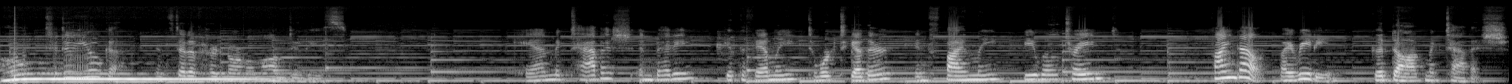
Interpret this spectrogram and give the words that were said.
to do yoga instead of her normal mom duties. Can McTavish and Betty get the family to work together and finally be well trained? Find out by reading Good Dog McTavish.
